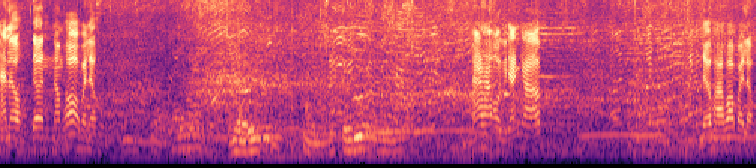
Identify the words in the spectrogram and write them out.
อะเร็วเดินนำพ่อออกไปเร็วอย่าลืมใส่น้ำกันด้วยนะทางออกอยู่ด้านครับเดี๋ยวพาพ่อไปเร็ว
